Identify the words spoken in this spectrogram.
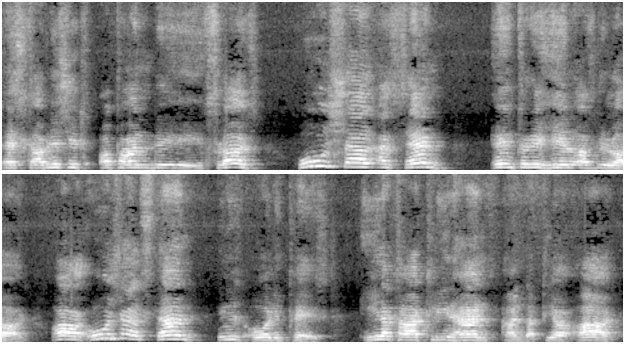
establish it upon the floods. Who shall ascend into the hill of the Lord? Or who shall stand in his holy place? He that hath clean hands and a pure heart,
